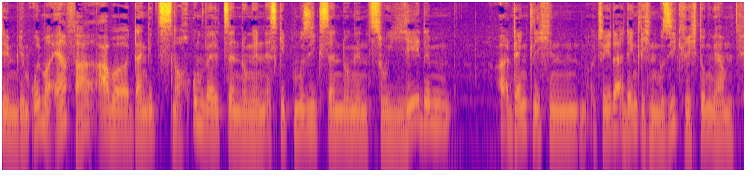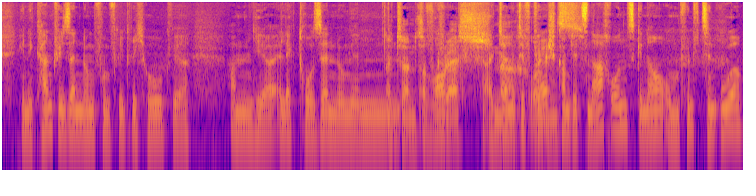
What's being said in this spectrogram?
dem, dem Ulmer Erfa, aber dann gibt's noch Umweltsendungen, es gibt Musiksendungen zu jedem erdenklichen, zu jeder erdenklichen Musikrichtung. Wir haben hier eine Country-Sendung von Friedrich Hoog, wir haben hier Elektro-Sendungen, Alternative Rock, Crash Alternative Crash uns. kommt jetzt nach uns, genau um 15 Uhr.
